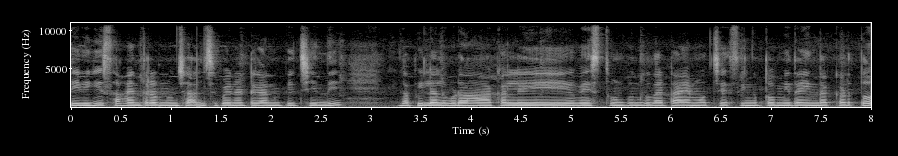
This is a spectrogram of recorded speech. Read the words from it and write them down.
తిరిగి సాయంత్రం నుంచి అలసిపోయినట్టుగా అనిపించింది. ఇంకా పిల్లలు కూడా ఆకలి వేస్తుంటుంది కదా టైం వచ్చేసి ఇంకా తొమ్మిది అయింది అక్కడితో.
